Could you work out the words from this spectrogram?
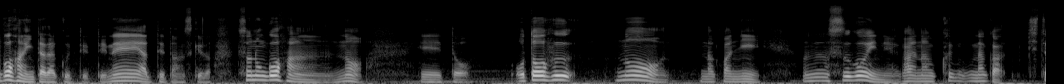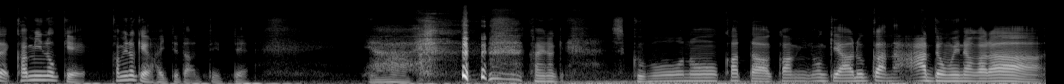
ご飯いただくって言ってね、やってたんですけど、そのご飯の、えっ、ー、と、お豆腐の中に、すごいね、なんか、なんかちっちゃい髪の毛、髪の毛が入ってたって言って、いやー 髪の毛、宿坊の方髪の毛あるかなって思いながら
